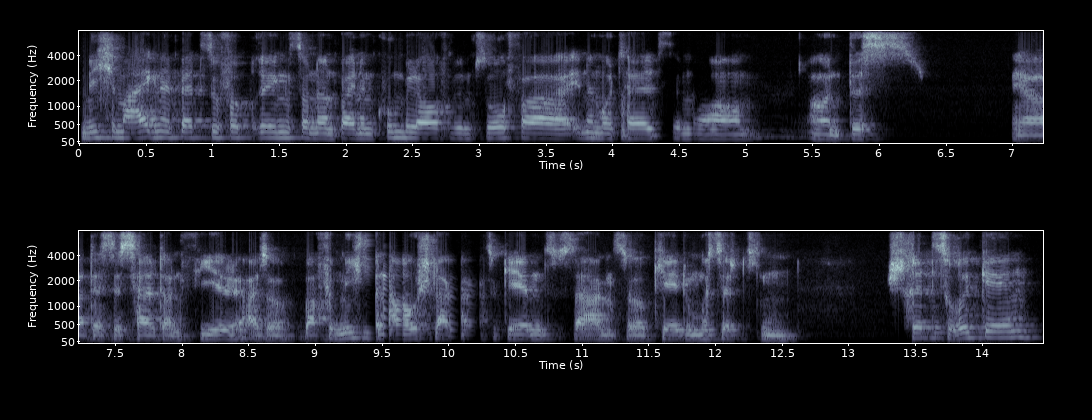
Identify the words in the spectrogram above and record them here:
nicht im eigenen Bett zu verbringen, sondern bei einem Kumpel auf dem Sofa in einem Hotelzimmer. Und das, ja, das ist halt dann viel. Also war für mich den Ausschlag zu geben, zu sagen, so, okay, du musst jetzt einen Schritt zurückgehen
